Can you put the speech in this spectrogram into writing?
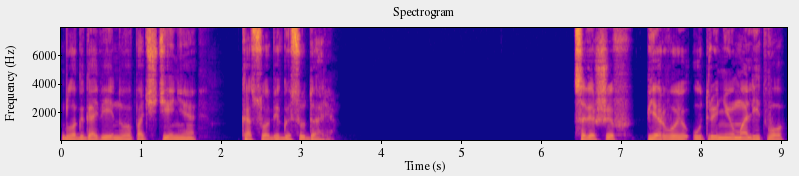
благоговейного почтения – к особе государя. Совершив первую утреннюю молитву,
